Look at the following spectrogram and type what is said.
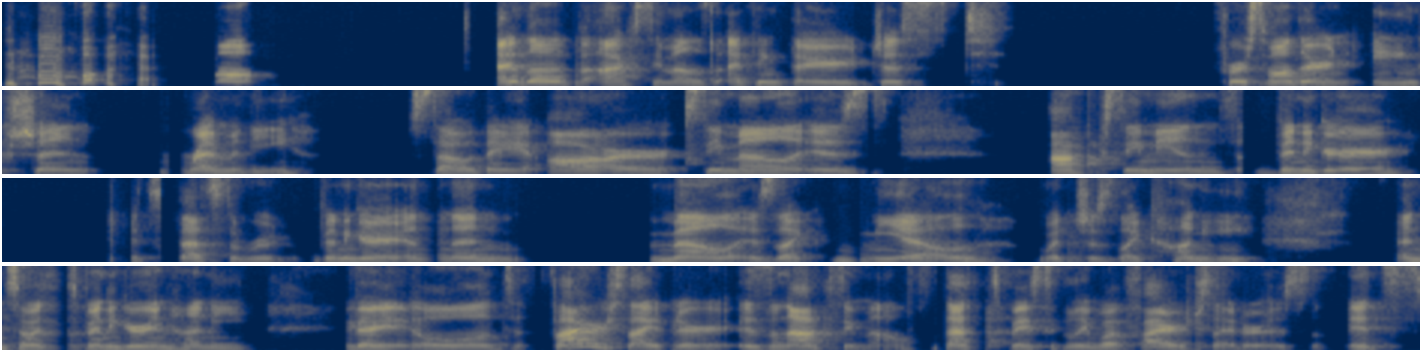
well, I love oxymels. I think they're just first of all, they're an ancient remedy. So they are oxymel is oxy means vinegar. It's that's the root vinegar, and then mel is like miel, which is like honey. And so it's vinegar and honey. Very old fire cider is an oxymel. That's basically what fire cider is. It's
